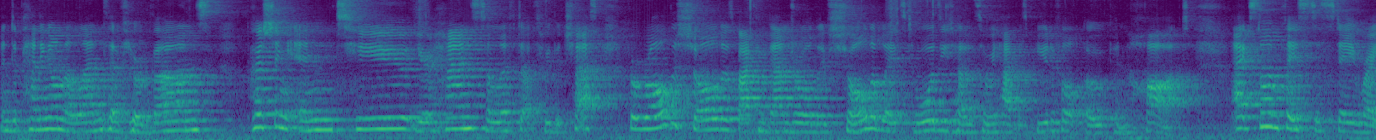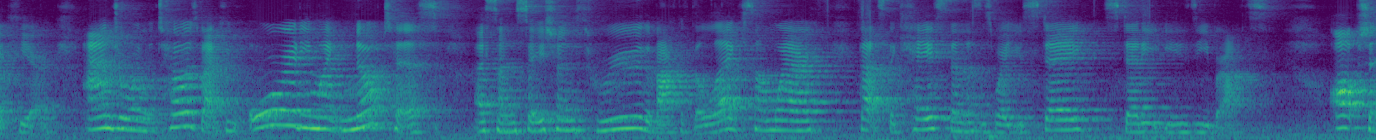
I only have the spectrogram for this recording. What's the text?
and depending on the length of your bones, pushing into your hands to lift up through the chest, but roll the shoulders back and down, draw the shoulder blades towards each other so we have this beautiful open heart. Excellent place to stay right here. And drawing the toes back, you already might notice a sensation through the back of the leg somewhere that's the case, then this is where you stay, steady, easy breaths. Option,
